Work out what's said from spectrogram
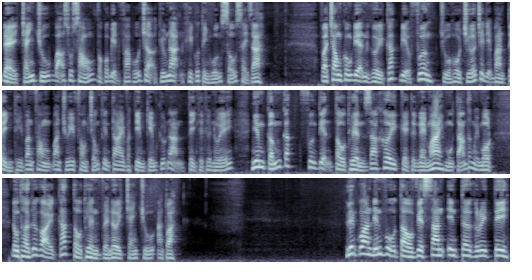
để tránh trú bão số 6 và có biện pháp hỗ trợ cứu nạn khi có tình huống xấu xảy ra. Và trong công điện gửi các địa phương chủ hồ chứa trên địa bàn tỉnh thì Văn phòng Ban Chỉ huy phòng chống thiên tai và tìm kiếm cứu nạn tỉnh Thừa Thiên Huế nghiêm cấm các phương tiện tàu thuyền ra khơi kể từ ngày mai mùng 8 tháng 11, đồng thời kêu gọi các tàu thuyền về nơi tránh trú an toàn. Liên quan đến vụ tàu Vietsan Integrity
